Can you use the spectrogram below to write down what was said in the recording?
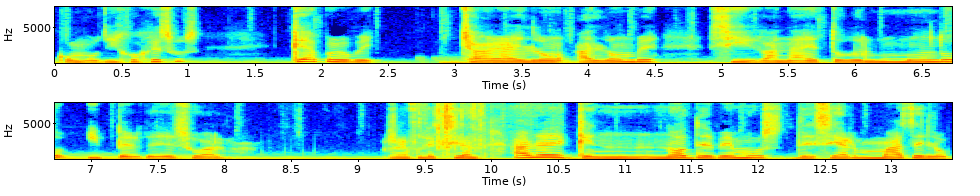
como dijo Jesús, que aprovechará al hombre si ganaré todo el mundo y perderé su alma. Reflexión. Habla de que no debemos desear más de lo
